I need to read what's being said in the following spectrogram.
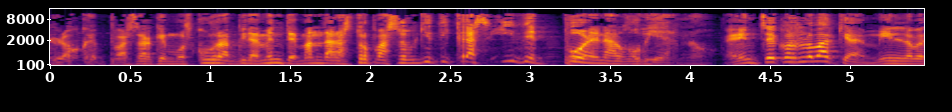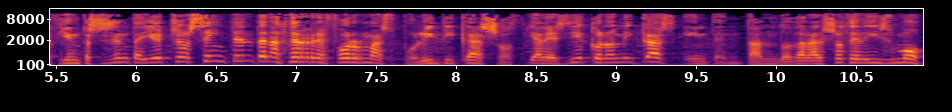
Lo que pasa que Moscú rápidamente manda a las tropas soviéticas y deponen al gobierno. En Checoslovaquia, en 1968, se intentan hacer reformas políticas, sociales y económicas, intentando dar al socialismo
